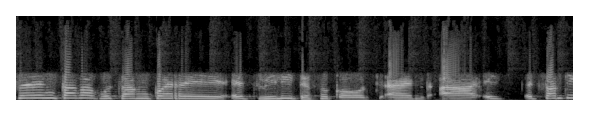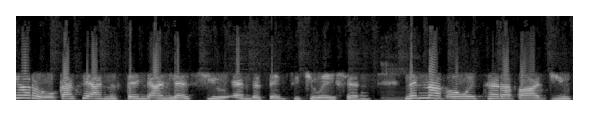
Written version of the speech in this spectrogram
saying Kaba Busang Kore, it's really difficult and uh, it, it's something you can't understand unless you in the same situation. Mm. Then I've always heard about youth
